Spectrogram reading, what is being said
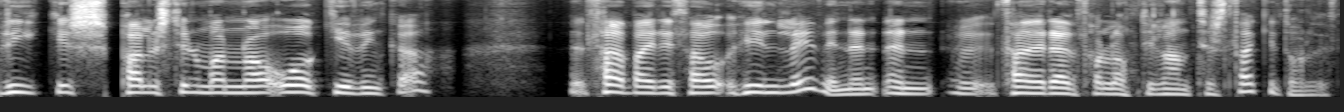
ríkis palestinumanna og gýðinga það væri þá hinn leiðin en, en uh, það er ennþá langt í landins orðið.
